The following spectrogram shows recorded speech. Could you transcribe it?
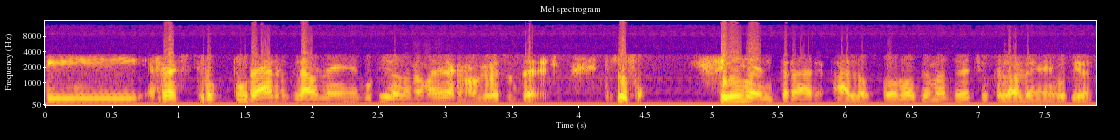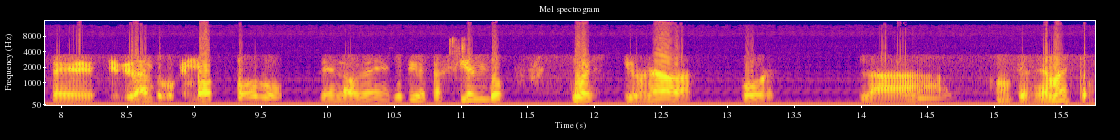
y reestructurar la orden ejecutiva de una manera que no viole sus derechos. Eso sin entrar a los, todos los demás derechos que la orden ejecutiva esté ayudando, porque no todo en la orden ejecutiva está siendo cuestionada por la, ¿cómo se llama esto?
